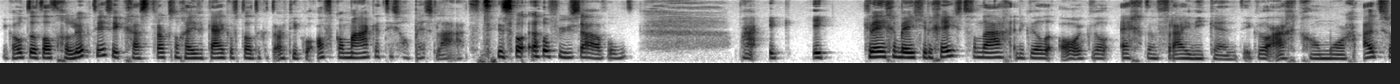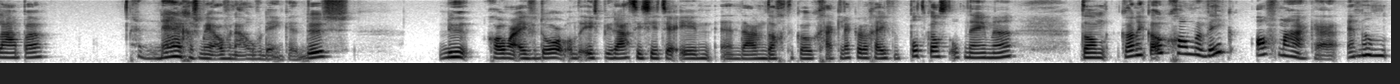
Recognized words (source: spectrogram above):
ik hoop dat dat gelukt is. Ik ga straks nog even kijken of dat ik het artikel af kan maken. Het is al best laat. Het is al 11 uur s avonds. Maar ik, ik kreeg een beetje de geest vandaag en ik wilde, oh, ik wil echt een vrij weekend. Ik wil eigenlijk gewoon morgen uitslapen en nergens meer over na overdenken. Dus nu gewoon maar even door, want de inspiratie zit erin. En daarom dacht ik ook, ga ik lekker nog even een podcast opnemen. Dan kan ik ook gewoon mijn week afmaken. En dan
